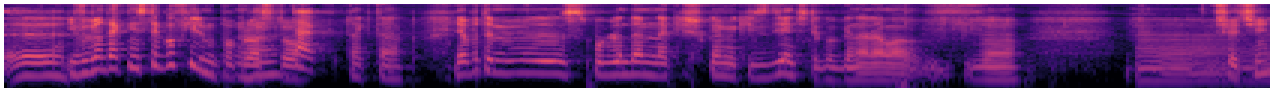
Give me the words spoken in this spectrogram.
Y, I wygląda jak nie z tego filmu po prostu. Tak. Tak, tak. Ja potem y, spoglądałem na jakieś, szukałem jakichś zdjęć tego generała w, e, W sieci? e,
